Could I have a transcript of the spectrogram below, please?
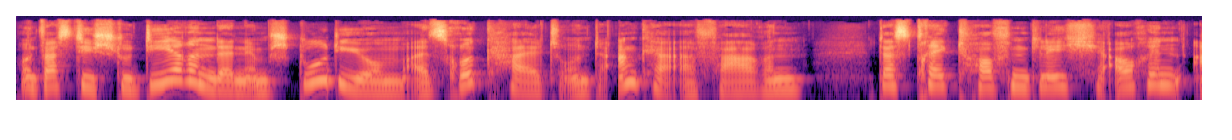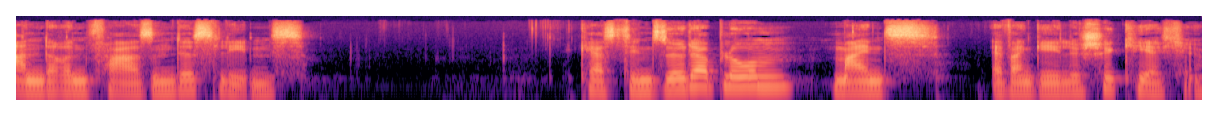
Und was die Studierenden im Studium als Rückhalt und Anker erfahren, das trägt hoffentlich auch in anderen Phasen des Lebens. Kerstin Söderblom, Mainz, Evangelische Kirche.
